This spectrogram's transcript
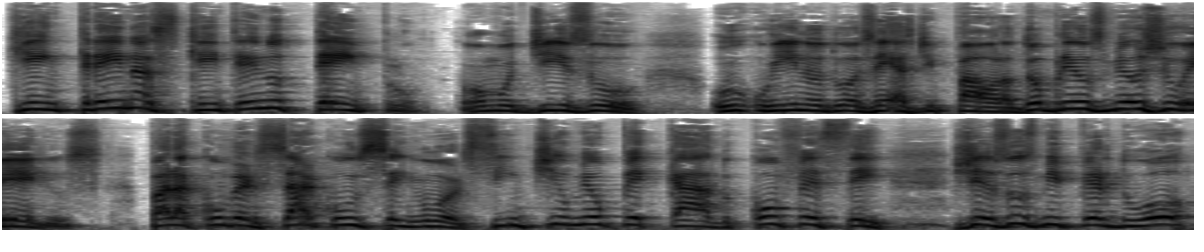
que entrei, nas, que entrei no templo, como diz o, o, o hino do Oséias de Paula, dobrei os meus joelhos, para conversar com o Senhor, senti o meu pecado, confessei, Jesus me perdoou,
